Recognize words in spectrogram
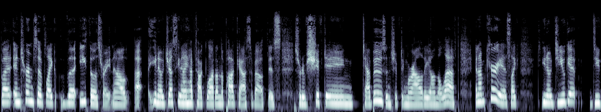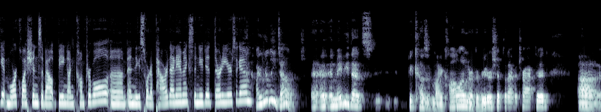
But in terms of like the ethos right now, uh, you know, Jesse and I have talked a lot on the podcast about this sort of shifting taboos and shifting morality on the left. And I'm curious, like, you know, do you get do you get more questions about being uncomfortable um, and these sort of power dynamics than you did 30 years ago? I really don't. And, and maybe that's because of my column or the readership that I've attracted. Uh,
